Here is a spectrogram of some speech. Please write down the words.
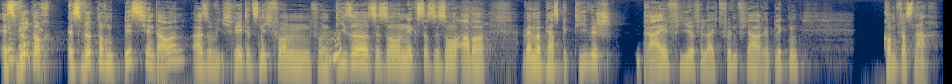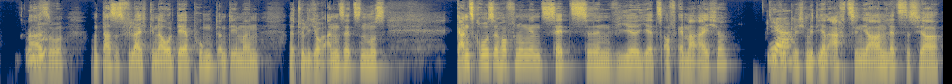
es wird Blick? noch, es wird noch ein bisschen dauern. Also ich rede jetzt nicht von, von mhm. dieser Saison, nächster Saison, aber wenn wir perspektivisch drei, vier, vielleicht fünf Jahre blicken, kommt was nach. Mhm. Also, und das ist vielleicht genau der Punkt, an dem man natürlich auch ansetzen muss. Ganz große Hoffnungen setzen wir jetzt auf Emma Eicher, die ja. wirklich mit ihren 18 Jahren letztes Jahr,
